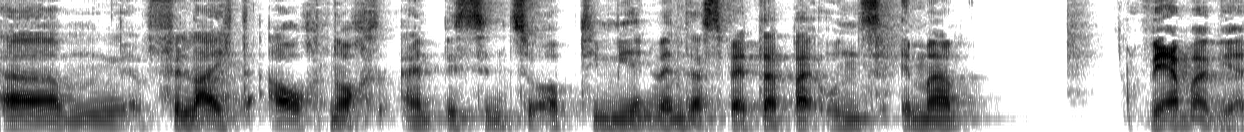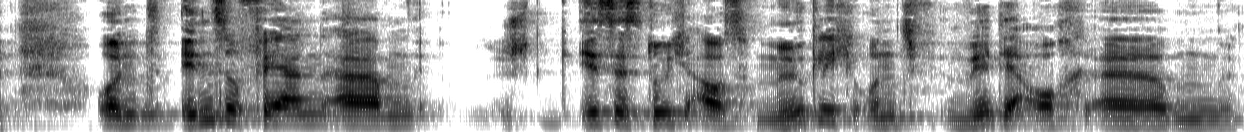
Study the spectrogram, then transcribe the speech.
ähm, vielleicht auch noch ein bisschen zu optimieren, wenn das Wetter bei uns immer wärmer wird. Und insofern ähm, ist es durchaus möglich und wird ja auch ähm,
